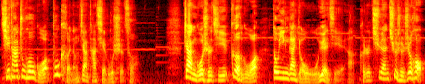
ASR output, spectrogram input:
其他诸侯国不可能将他写入史册。战国时期，各国都应该有五月节啊。可是屈原去世之后，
